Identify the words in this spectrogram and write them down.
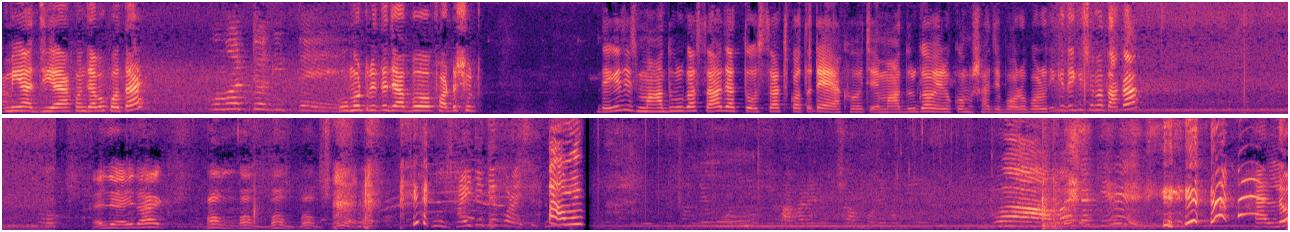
আমি আর জিয়া এখন যাব কোথায়? কুমোরটুলিতে। যাব ফটোশুট। দেখেছিস? মা দুর্গা সাজ আর তোর সাজ কতটা এক হয়েছে। মা দুর্গাও এরকম সাজে বড় বড়। দেখি দেখি শোনা তাকা। এই যে এই দেখ। বম বম বম বম আমি hello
